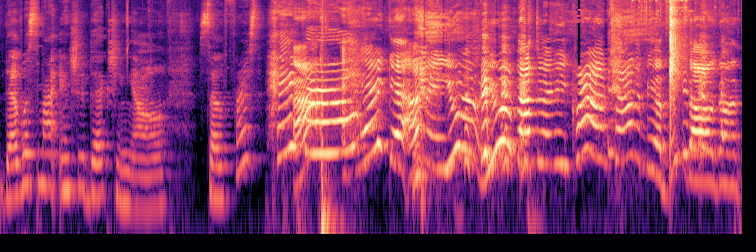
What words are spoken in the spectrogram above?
that was my introduction, y'all. So first, hey I, girl. hey, girl. I mean, you you about to make me cry. I'm trying to be a big dog on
